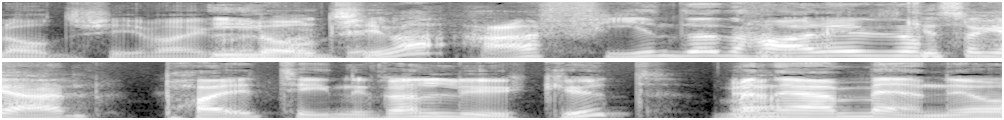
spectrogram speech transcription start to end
Load-skiva. Load-skiva er fin. Den har et liksom par ting du kan luke ut. Men Ja. jeg mener jo,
